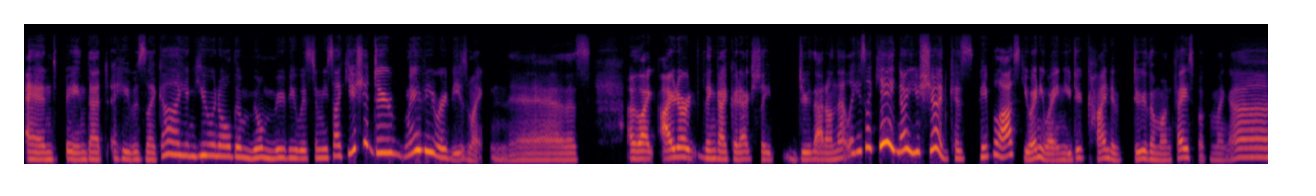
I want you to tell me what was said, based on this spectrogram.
and being that he was like, oh, and you and all the your movie wisdom, he's like, you should do movie reviews. I'm like, nah, that's. I'm like, I don't think I could actually do that on that. Like, he's like, yeah, no, you should, because people ask you anyway, and you do kind of do them on Facebook. I'm like, ah, uh,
